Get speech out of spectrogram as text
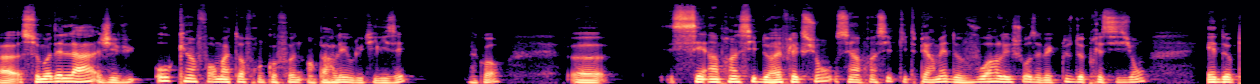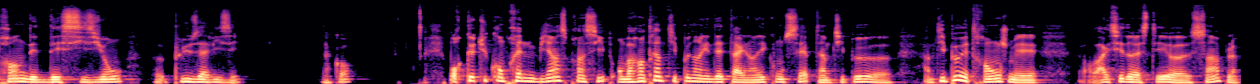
Euh, ce modèle-là, j'ai vu aucun formateur francophone en parler ou l'utiliser. D'accord? Euh, C'est un principe de réflexion, c'est un principe qui te permet de voir les choses avec plus de précision et de prendre des décisions euh, plus avisées. D'accord? Pour que tu comprennes bien ce principe, on va rentrer un petit peu dans les détails, dans les concepts un petit peu, un petit peu étranges, mais on va essayer de rester simple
